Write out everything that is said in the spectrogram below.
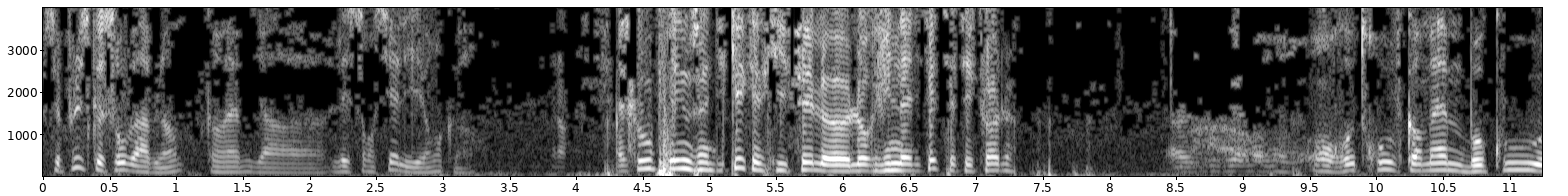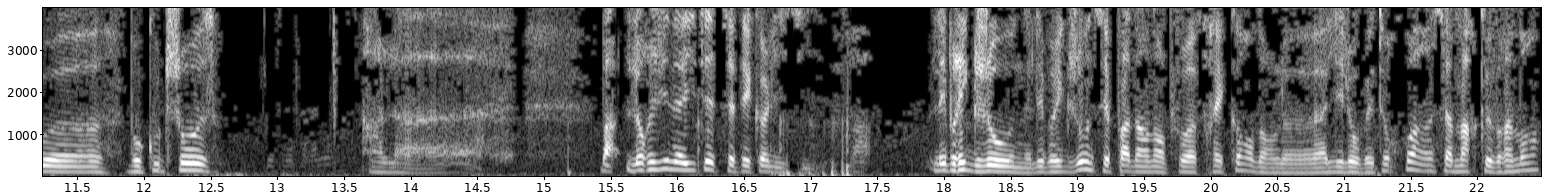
c'est plus que sauvable, hein, quand même. Il y a l'essentiel y est encore. Est-ce que vous pourriez nous indiquer qu'est-ce qui fait l'originalité de cette école? On retrouve quand même beaucoup, euh, beaucoup de choses. Ah, bah, l'originalité de cette école ici, les briques jaunes, les briques jaunes, c'est pas d'un emploi fréquent dans le, à l'île aux Tourcoing, hein, ça marque vraiment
